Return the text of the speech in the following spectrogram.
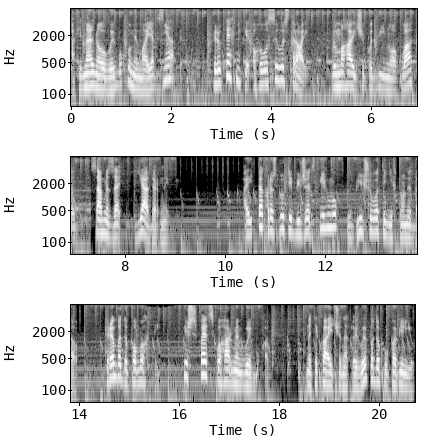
а фінального вибуху немає як зняти. Піротехніки оголосили страйк, вимагаючи подвійну оплату саме за ядерний. А і так роздутий бюджет фільму збільшувати ніхто не дав. Треба допомогти. Ти ж спец по гарним вибухам, натякаючи на той випадок у павільйоні.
